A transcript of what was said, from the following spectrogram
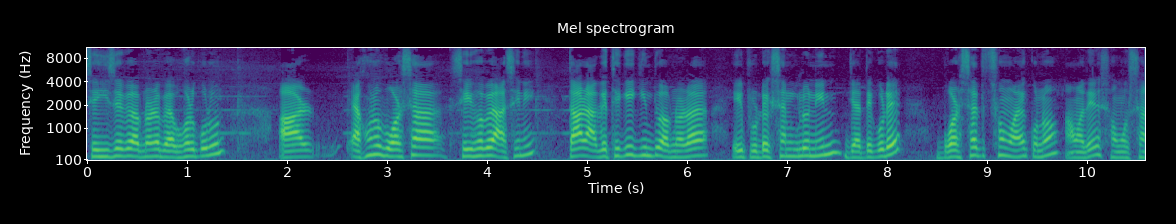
সেই হিসেবে আপনারা ব্যবহার করুন। আর এখনও বর্ষা সেইভাবে আসেনি। তার আগে থেকেই কিন্তু আপনারা এই প্রোটেকশানগুলো নিন যাতে করে বর্ষার সময় কোনো আমাদের সমস্যা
